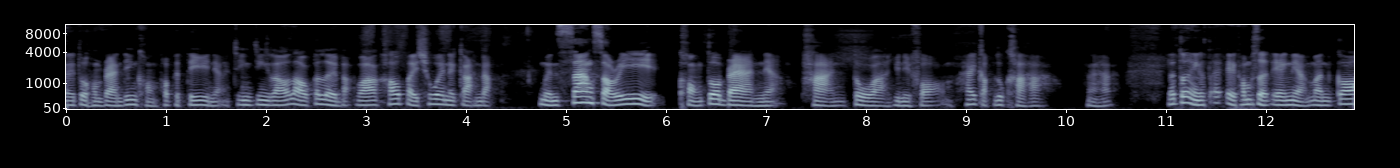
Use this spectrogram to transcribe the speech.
ในตัวของ branding ของ property เนี่ยจริง ๆ แล้วเราก็เลยแบบว่าเข้าไปช่วยในการแบบ เหมือนสร้าง story ของตัวแบรนด์เนี่ยผ่านตัวยูนิฟอร์มให้กับลูกค้านะฮะแล้วตัวเอง Ek Thongprasert เองเนี่ยมันก็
